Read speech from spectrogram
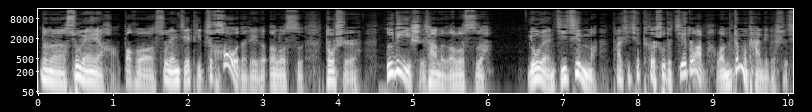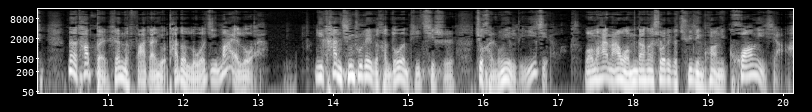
那么苏联也好，包括苏联解体之后的这个俄罗斯，都是历史上的俄罗斯啊。由远及近嘛，它是一些特殊的阶段嘛。我们这么看这个事情，那它本身的发展有它的逻辑脉络呀。你看清楚这个很多问题，其实就很容易理解了。我们还拿我们刚才说这个取景框，你框一下啊。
